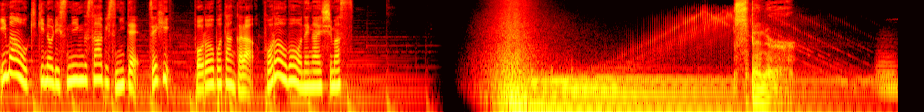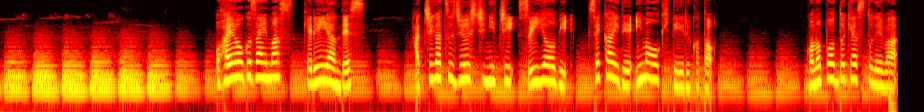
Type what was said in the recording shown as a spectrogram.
今お聞きのリスニングサービスにてぜひフォローボタンからフォローをお願いします。おはようございます。ケリーアンです。8月17日水曜日世界で今起きていること。このポッドキャストでは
